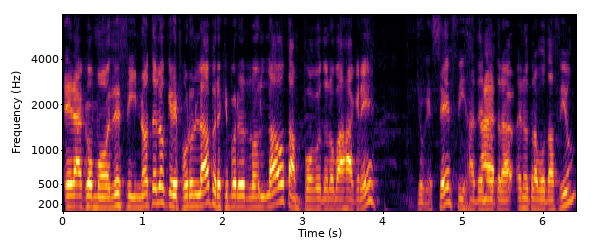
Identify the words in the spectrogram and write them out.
era como decir, no te lo crees por un lado, pero es que por otro lado tampoco te lo vas a creer. Yo qué sé, fíjate en Ah, otra, en otra votación.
